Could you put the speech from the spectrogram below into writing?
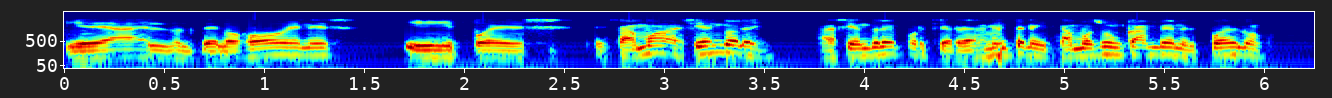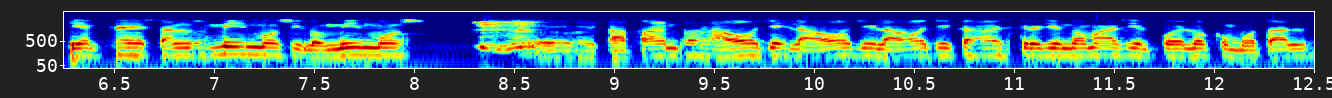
idea de, los- de los jóvenes y pues estamos haciéndole, haciéndole porque realmente necesitamos un cambio en el pueblo. Siempre están los mismos y los mismos eh, tapando la olla y la olla y la olla y cada vez creciendo más y el pueblo como tal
